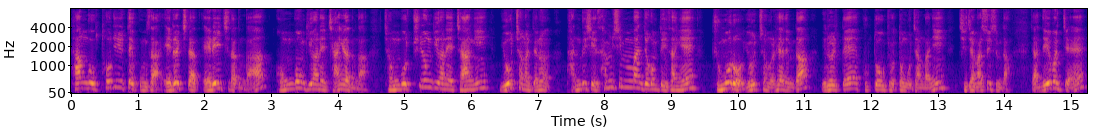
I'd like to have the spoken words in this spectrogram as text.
한국토지주택공사 LH라든가 공공기관의 장이라든가 정부 추용기관의 장이 요청할 때는 반드시 30만 제곱미터 이상의 규모로 요청을 해야 됩니다. 이럴 때 국토교통부 장관이 지정할 수 있습니다. 자, 네 번째,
